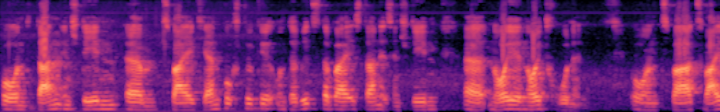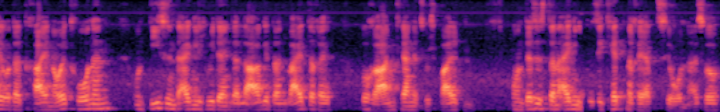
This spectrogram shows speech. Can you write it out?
Und dann entstehen ähm, zwei Kernbruchstücke und der Witz dabei ist dann, es entstehen äh, neue Neutronen. Und zwar zwei oder drei Neutronen und die sind eigentlich wieder in der Lage, dann weitere Urankerne zu spalten. Und das ist dann eigentlich diese Kettenreaktion. Also,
